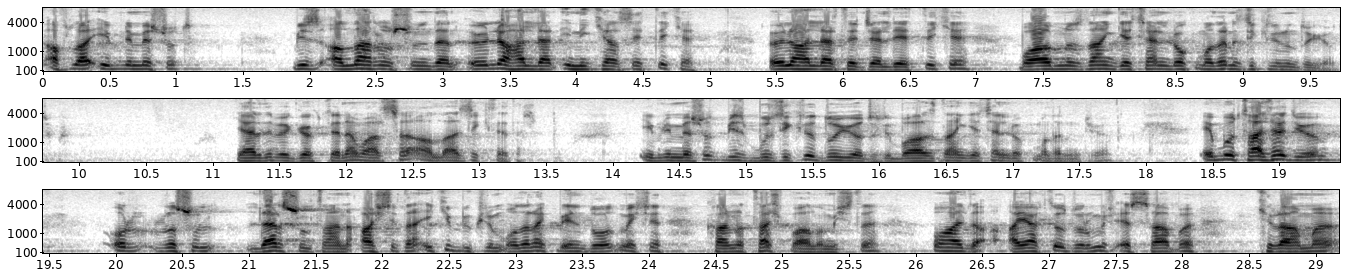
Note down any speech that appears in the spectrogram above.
Abdullah İbn Mesud biz Allah Resulü'nden öyle haller inikas etti ki, öyle haller tecelli etti ki boğazımızdan geçen lokmaların zikrini duyuyorduk. Yerde ve gökte ne varsa Allah zikreder. İbn Mesud biz bu zikri duyuyorduk diyor, boğazdan geçen lokmaların diyor. Ebu Talha diyor o Resuller Sultanı açlıktan iki büklüm olarak beni doğurmak için karnına taş bağlamıştı. O halde ayakta durmuş eshab-ı kirama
